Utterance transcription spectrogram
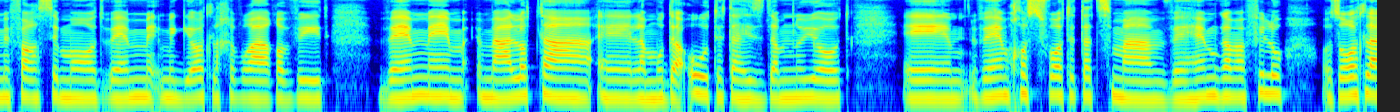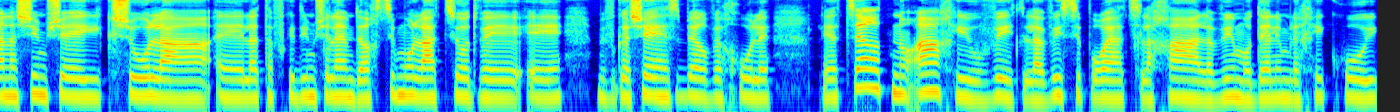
מפרסמות, והן מגיעות לחברה הערבית, והן אה, מעלות אה, למודעות את ההזדמנויות, אה, והן חושפות את עצמן, והן גם אפילו עוזרות לאנשים שייגשו לתפקידים שלהם דרך סימולציות ומפגשי הסבר וכולי. לייצר תנועה חיובית, להביא סיפורי הצלחה, להביא מודלים לחיקוי,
